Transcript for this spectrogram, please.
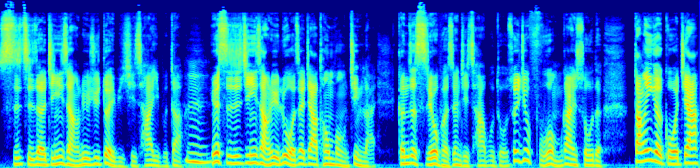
实质的经济增长率去对比，其实差异不大。嗯，因为实质经济增长率如果再加通膨进来，跟这十六 percent 其实差不多，所以就符合我们刚才说的，当一个国家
